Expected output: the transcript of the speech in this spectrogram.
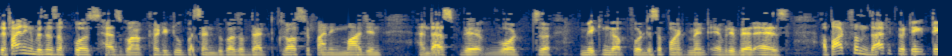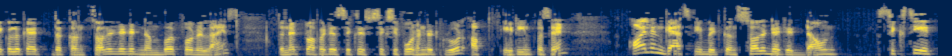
Refining business, of course, has gone up 32% because of that gross refining margin, and that's what's uh, making up for disappointment everywhere else. Apart from that, if you take, take a look at the consolidated number for Reliance, the net profit is 6,400 crore, up 18%. Oil and gas EBIT consolidated down 68%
